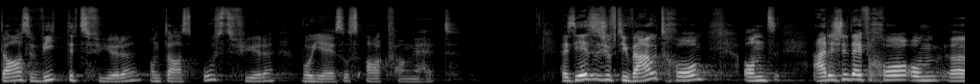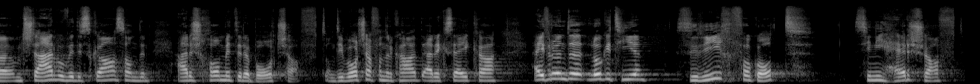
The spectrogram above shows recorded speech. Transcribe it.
das weiterzuführen und das auszuführen, wo Jesus angefangen hat. Also Jesus ist auf die Welt gekommen und er ist nicht einfach gekommen, um, äh, um zu sterben und wieder zu gehen, sondern er ist gekommen mit einer Botschaft. Und die Botschaft, die er hatte, er hat gesagt, hey Freunde, schaut hier, das Reich von Gott, seine Herrschaft,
